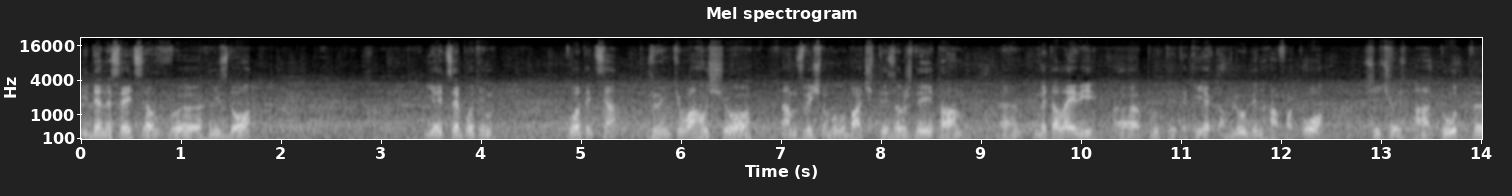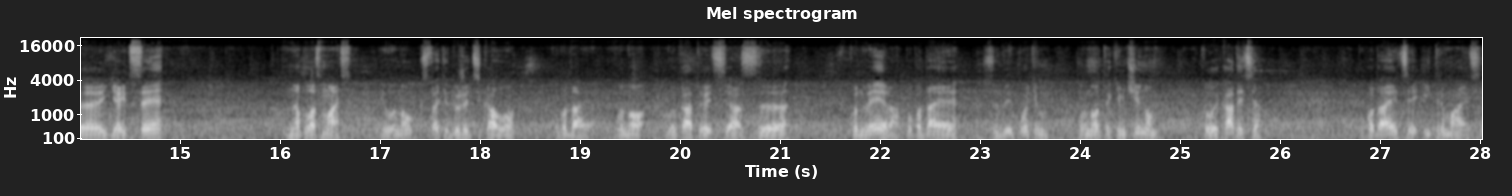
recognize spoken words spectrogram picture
іде несеться в гніздо. Яйце потім котиться. Зверніть увагу, що нам звично було бачити завжди там е, металеві е, прути, такі як там Любінга, Фако, ще щось. А тут е, яйце на пластмасі. І воно, кстати, дуже цікаво попадає. Воно викатується з конвейера, попадає сюди. Потім воно таким чином, коли катиться, попадається і тримається.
